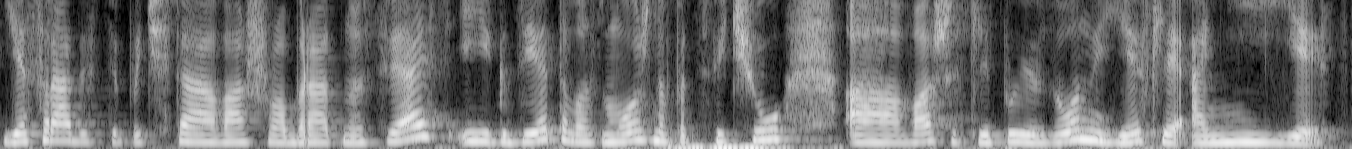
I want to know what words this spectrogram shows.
Я с радостью почитаю вашу обратную связь и где-то, возможно, подсвечу а, ваши слепые зоны, если они есть.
